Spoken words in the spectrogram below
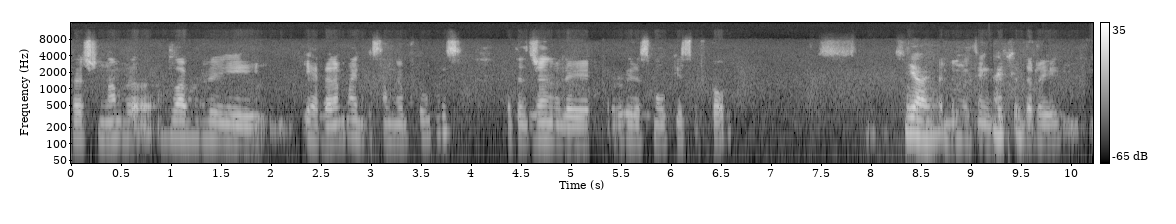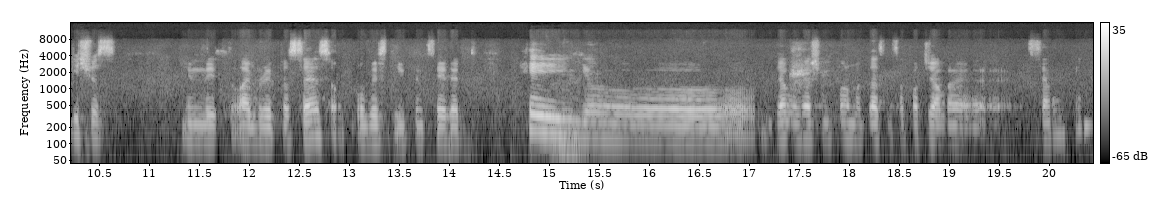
version number library, yeah, there might be some improvements, but it's generally a really small piece of code. So Yeah, I don't think that there are issues in this library process. Obviously you can say that, hey, your Java version format doesn't support Java 17.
